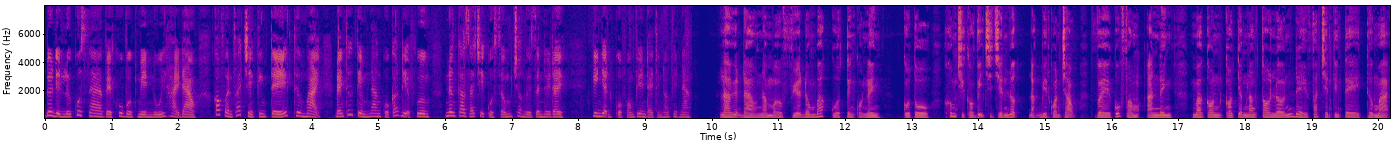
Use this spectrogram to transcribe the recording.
đưa điện lưới quốc gia về khu vực miền núi hải đảo, góp phần phát triển kinh tế, thương mại, đánh thức tiềm năng của các địa phương, nâng cao giá trị cuộc sống cho người dân nơi đây. Ghi nhận của phóng viên Đài tiếng nói Việt Nam. Là huyện đảo nằm ở phía đông bắc của tỉnh Quảng Ninh, Cô Tô không chỉ có vị trí chiến lược đặc biệt quan trọng về quốc phòng an ninh mà còn có tiềm năng to lớn để phát triển kinh tế, thương mại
